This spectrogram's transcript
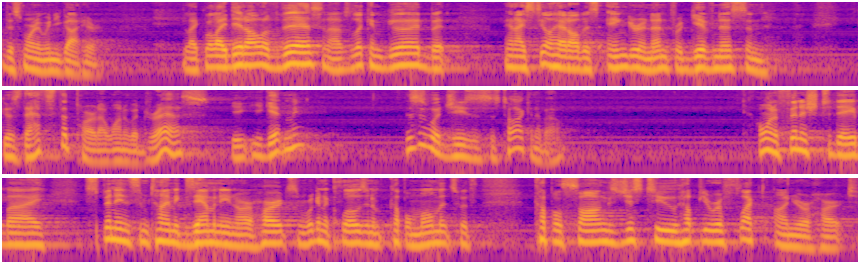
this morning when you got here? Like, well, I did all of this and I was looking good, but and I still had all this anger and unforgiveness and because that's the part I want to address. You, you get me? This is what Jesus is talking about. I want to finish today by spending some time examining our hearts, and we're going to close in a couple moments with a couple songs just to help you reflect on your heart.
